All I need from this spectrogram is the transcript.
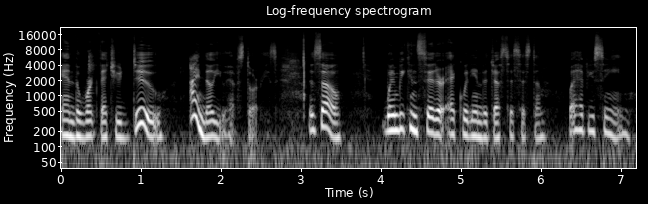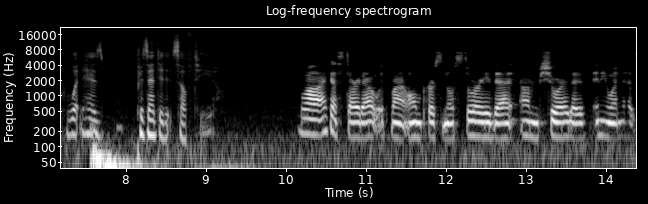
and the work that you do. I know you have stories. So, when we consider equity in the justice system, what have you seen? What has presented itself to you? Well, I can start out with my own personal story that I'm sure that if anyone has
